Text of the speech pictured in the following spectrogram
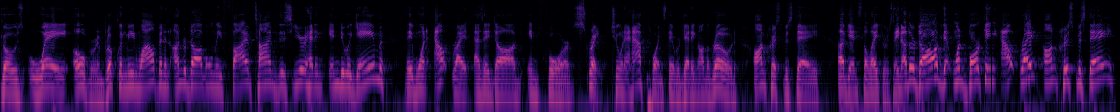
goes way over. And Brooklyn, meanwhile, been an underdog only five times this year heading into a game. They've won outright as a dog in four straight. Two and a half points they were getting on the road on Christmas Day against the Lakers. Another dog that went barking outright on Christmas Day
